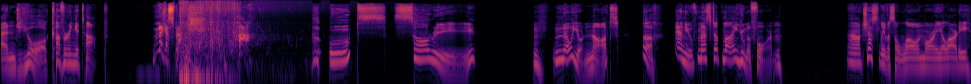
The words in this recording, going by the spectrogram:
and you're covering it up. Mega splash! Ha! Oops. Sorry. Mm, No, you're not. Ugh, and you've messed up my uniform. Oh, just leave us alone, Moriarty.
